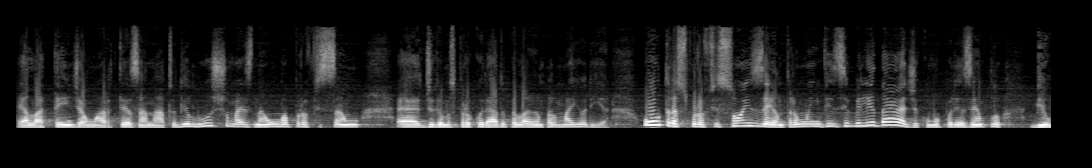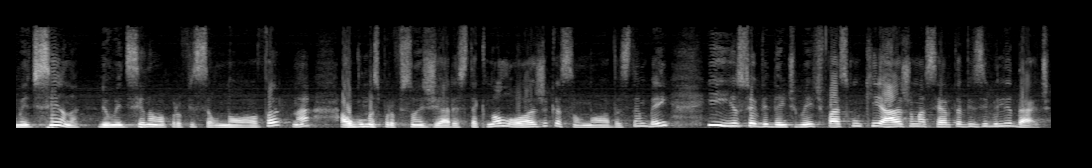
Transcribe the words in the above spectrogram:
Ela atende a um artesanato de luxo, mas não uma profissão, eh, digamos, procurada pela ampla maioria. Outras profissões entram em visibilidade, como por exemplo biomedicina. Biomedicina é uma profissão nova, né? algumas profissões de áreas tecnológicas são novas também, e isso evidentemente faz com que haja uma certa visibilidade.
